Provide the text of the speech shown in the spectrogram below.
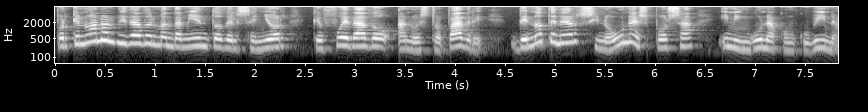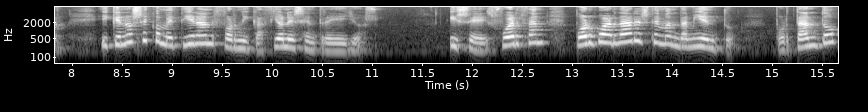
porque no han olvidado el mandamiento del Señor que fue dado a nuestro Padre, de no tener sino una esposa y ninguna concubina, y que no se cometieran fornicaciones entre ellos. Y se esfuerzan por guardar este mandamiento. Por tanto,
